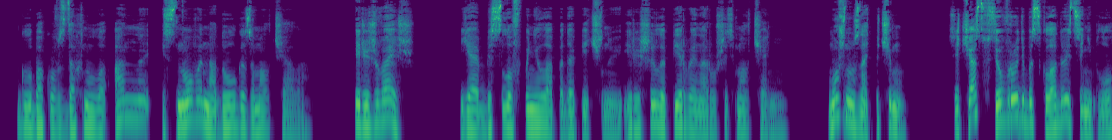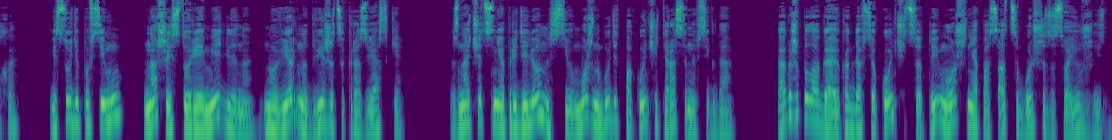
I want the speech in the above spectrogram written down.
– глубоко вздохнула Анна и снова надолго замолчала. «Переживаешь?» Я без слов поняла подопечную и решила первой нарушить молчание. Можно узнать, почему? Сейчас все вроде бы складывается неплохо. И, судя по всему, наша история медленно, но верно движется к развязке. Значит, с неопределенностью можно будет покончить раз и навсегда. Также, полагаю, когда все кончится, ты можешь не опасаться больше за свою жизнь.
